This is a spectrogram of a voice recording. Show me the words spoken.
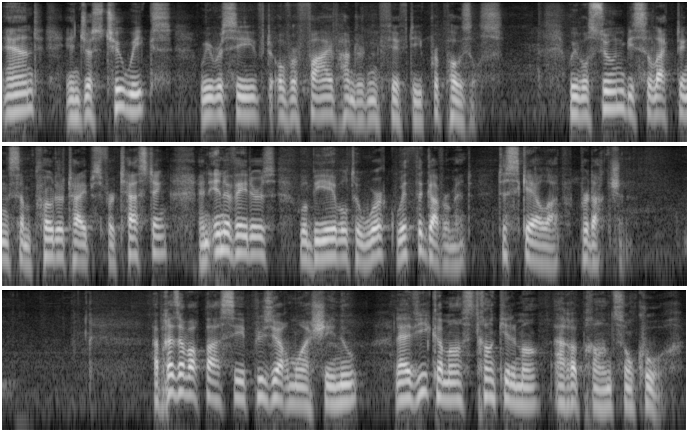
And in just two weeks, we received over 550 proposals. We will soon be selecting some prototypes for testing, and innovators will be able to work with the government to scale up production. Après avoir passé plusieurs mois chez nous, la vie commence tranquillement à reprendre son cours.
